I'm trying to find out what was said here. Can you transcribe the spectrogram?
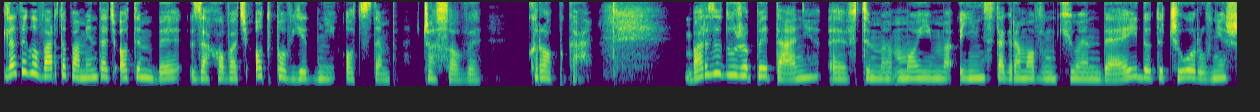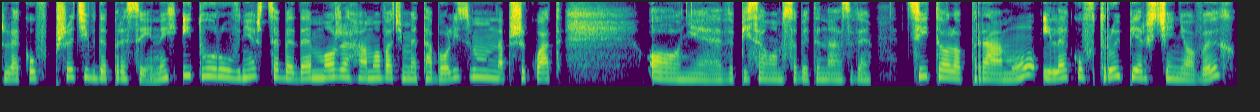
Dlatego warto pamiętać o tym, by zachować odpowiedni odstęp czasowy. Kropka. Bardzo dużo pytań e, w tym moim instagramowym QA dotyczyło również leków przeciwdepresyjnych, i tu również CBD może hamować metabolizm, na przykład. O nie, wypisałam sobie te nazwy. Citolopramu i leków trójpierścieniowych,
